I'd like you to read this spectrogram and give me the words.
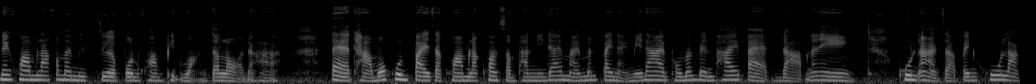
ในความรักมันมีเจือปนความผิดหวังตลอดนะคะ แต่ถามว่าคุณไปจากความรักความสัมพันธ์นี้ได้ไหมมันไปไหนไม่ได้ เพราะมันเป็นไพ่แปดดาบนั่นเอง คุณอาจจะเป็นคู่รัก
